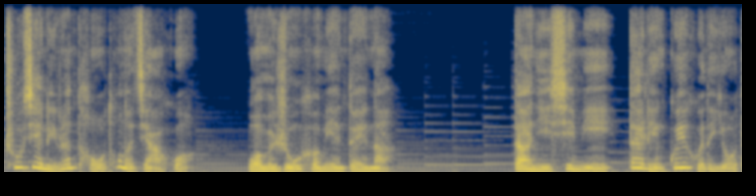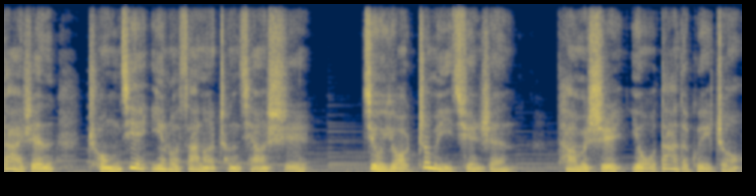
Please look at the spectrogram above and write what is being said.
出现令人头痛的家伙，我们如何面对呢？当尼希米带领归回的犹大人重建耶路撒冷城墙时，就有这么一群人，他们是犹大的贵胄。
